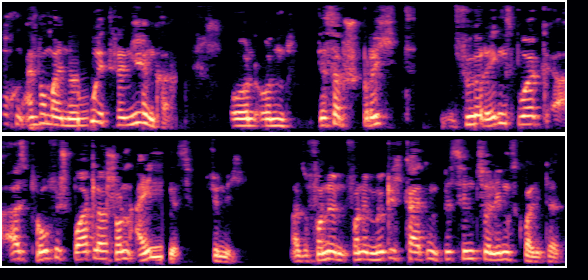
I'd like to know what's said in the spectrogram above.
Wochen einfach mal in Ruhe trainieren kannst. Und, und deshalb spricht für Regensburg als Profisportler schon einiges, finde ich. Also von den, von den Möglichkeiten bis hin zur Lebensqualität.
